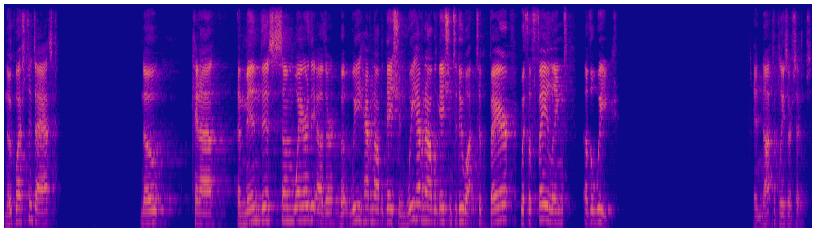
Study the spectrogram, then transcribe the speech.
No questions asked. No, can I amend this some way or the other? But we have an obligation. We have an obligation to do what? To bear with the failings of the weak and not to please ourselves.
